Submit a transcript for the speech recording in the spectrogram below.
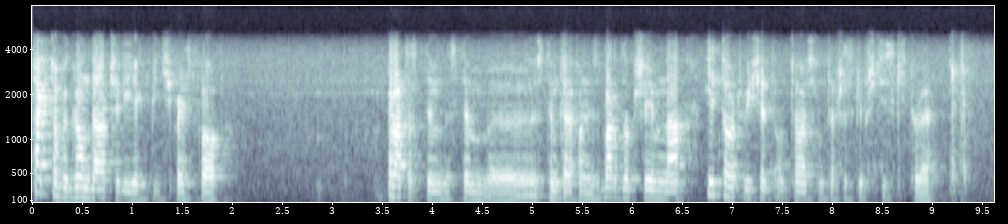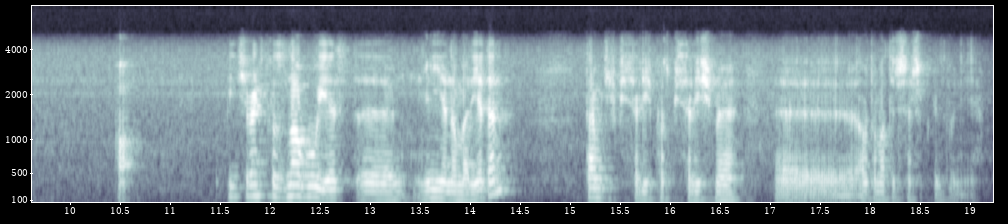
Tak to wygląda, czyli jak widzicie Państwo praca z tym, z tym, yy, z tym telefonem jest bardzo przyjemna i to oczywiście to, to są te wszystkie przyciski, które. Widzicie Państwo, znowu jest y, linia numer 1. Tam, gdzie wpisaliśmy, podpisaliśmy y, automatyczne szybkie dzwonienie.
